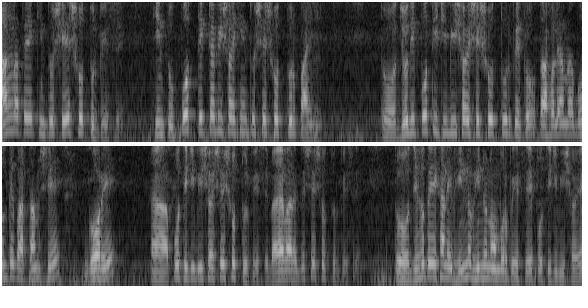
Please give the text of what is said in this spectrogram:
বাংলাতে কিন্তু সে সত্তর পেয়েছে, কিন্তু প্রত্যেকটা বিষয় কিন্তু সে সত্তর পায়নি। তো যদি প্রতিটি বিষয়ে সে সত্তর পেত, তাহলে আমরা বলতে পারতাম সে গড়ে প্রতিটি বিষয়ে সে সত্তর পেয়েছে বা অ্যাভারেজে সে সত্তর পেয়েছে। তো যেহেতু এখানে ভিন্ন ভিন্ন নম্বর পেয়েছে প্রতিটি বিষয়ে,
